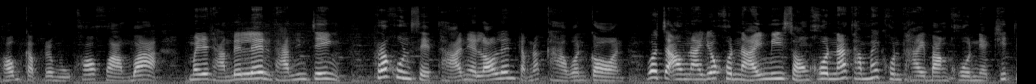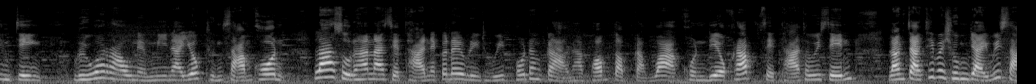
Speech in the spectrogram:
พร้อมกับระบุข้อความว่าไม่ได้ถามเล่นๆถามจริง ๆ เพราะคุณเศรษฐาเนี่ยล้อเล่นกับนักข่าววันก่อน ว่าจะเอานายกคนไหนมี 2 คนนะทำให้คนไทยบางคนเนี่ยคิดจริง ๆ หรือว่าเราเนี่ยมีนายกถึง 3 คน ล่าสุดนะคะนายเศรษฐาเนี่ยก็ได้รีทวิตโพสต์ดังกล่าวนะคะพร้อมตอบกลับว่าคนเดียวครับเศรษฐาทวีสินหลังจากที่ประชุมใหญ่วิสา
